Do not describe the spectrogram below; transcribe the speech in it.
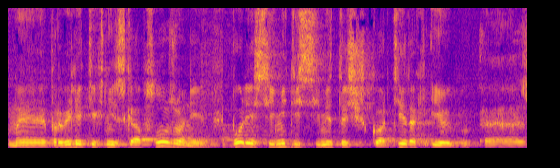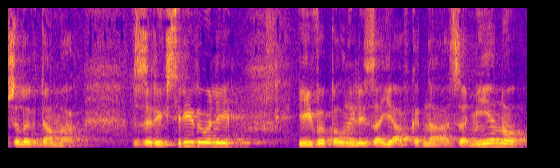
мы провели техническое обслуживание более 77 тысяч квартирах и э, жилых домах. Зарегистрировали и выполнили заявку на замену,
